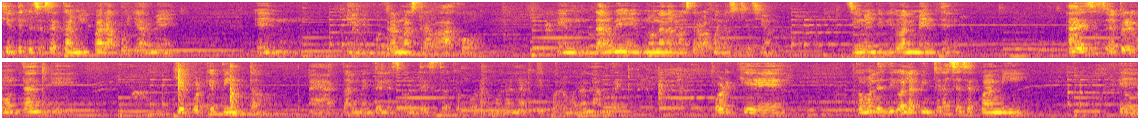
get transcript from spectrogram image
gente que se acerca a mí para apoyarme en, encontrar más trabajo, en darme no nada más trabajo en la asociación, sino individualmente. A veces me preguntan eh, que por qué pinto. Eh, actualmente les contesto que por amor al arte y por amor al hambre. Porque como les digo, la pintura se acercó a mí eh,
